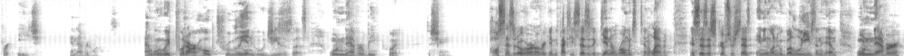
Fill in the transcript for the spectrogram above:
for each and every one. And when we put our hope truly in who Jesus is, we'll never be put to shame. Paul says it over and over again. In fact, he says it again in Romans 10 11. It says, as scripture says, anyone who believes in him will never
